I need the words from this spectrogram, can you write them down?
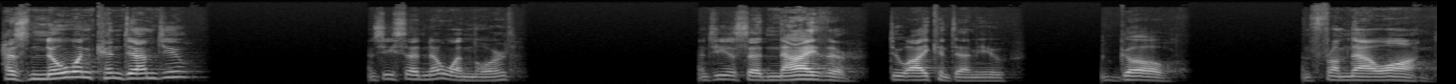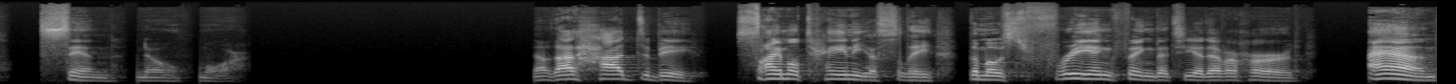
Has no one condemned you? And she said, No one, Lord. And Jesus said, Neither do I condemn you. Go. And from now on, sin no more. Now, that had to be simultaneously the most freeing thing that she had ever heard and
